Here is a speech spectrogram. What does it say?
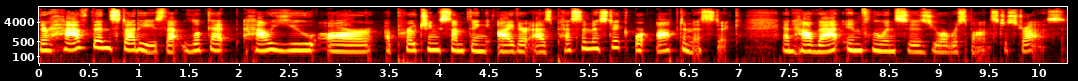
There have been studies that look at how you are approaching something either as pessimistic or optimistic, and how that influences your response to stress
